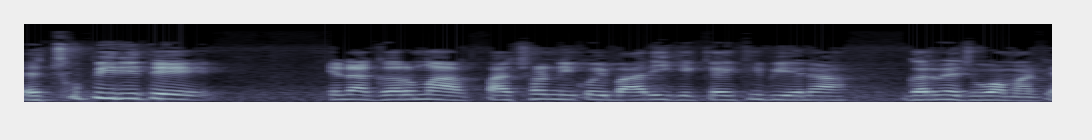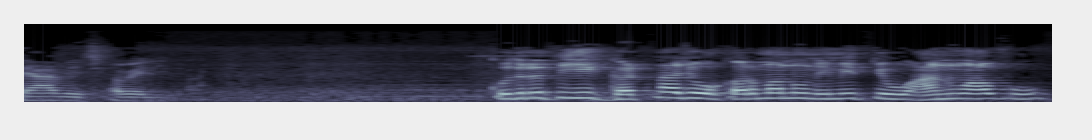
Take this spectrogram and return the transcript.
એ છુપી રીતે એના ઘરમાં પાછળની કોઈ બારી કે ક્યાંયથી બી એના ઘરને જોવા માટે આવે છે હવેલીમાં. કુદરતી ઘટના જો કર્મનું નિમિત્ત કેવું આનું આવવું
